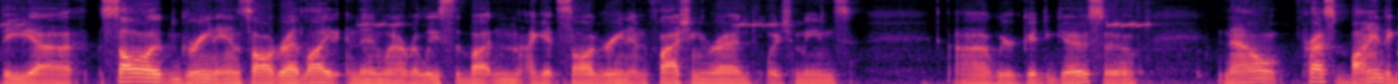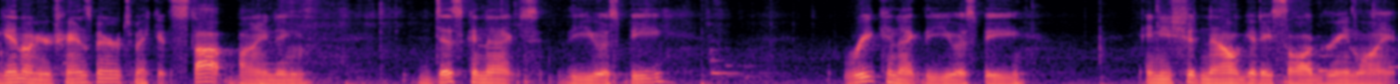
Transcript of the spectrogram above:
the uh, solid green and solid red light and then when I release the button I get solid green and flashing red which means uh, we're good to go so now press bind again on your transmitter to make it stop binding disconnect the USB, reconnect the USB, and you should now get a solid green light.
